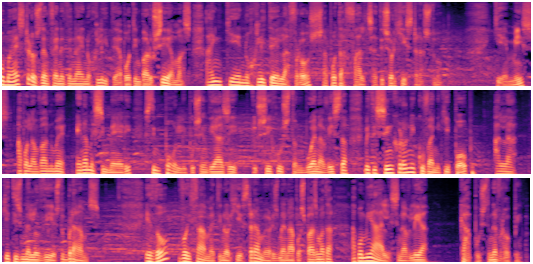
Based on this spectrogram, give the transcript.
Ο μαέστρος δεν φαίνεται να ενοχλείται από την παρουσία μας, αν και ενοχλείται ελαφρώς από τα φάλτσα της ορχήστρας του. Και εμείς απολαμβάνουμε ένα μεσημέρι στην πόλη που συνδυάζει τους ήχους των Buena Vista με τη σύγχρονη κουβανική pop, αλλά και τις μελωδίες του Brahms. Εδώ βοηθάμε την ορχήστρα με ορισμένα αποσπάσματα από μια άλλη συναυλία κάπου στην Ευρώπη.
